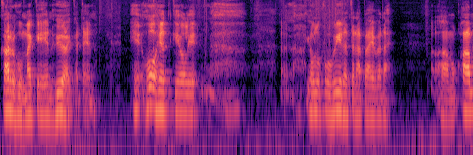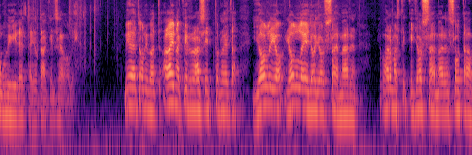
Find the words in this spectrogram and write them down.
Karhumäkeen hyökäten. H-hetki oli joulukuun viidentenä päivänä aamu, aamu viideltä jotakin se oli. Miehet olivat ainakin rasittuneita, jolle jo, jollei jo jossain määrin, varmastikin jossain määrin sota,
